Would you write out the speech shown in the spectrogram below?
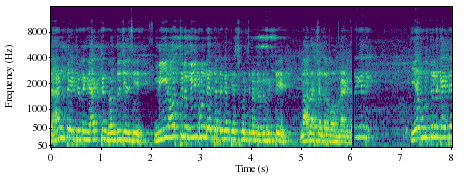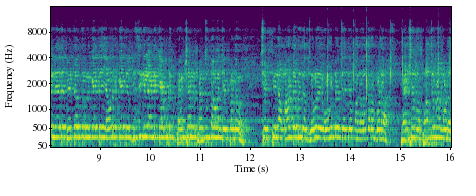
ల్యాండ్ టైటిలింగ్ యాక్ట్ని రద్దు చేసి మీ ఆస్తులు మీకుండేటట్టుగా తీసుకొచ్చినటువంటి వ్యక్తి నారా చంద్రబాబు నాయుడు జరిగింది. ఏ వృద్ధులకైతే లేదా విద్యార్థులకైతే ఎవరికైతే ఫిజికల్ అండ్ క్యాపిటల్ పెన్షన్లు పెంచుతామని చెప్పాడో చెప్పిన మాట మీద జూలై ఒకటో తేదీ మన అందరం కూడా పెన్షన్లు పంచడం కూడా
